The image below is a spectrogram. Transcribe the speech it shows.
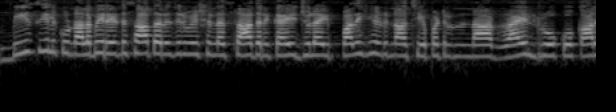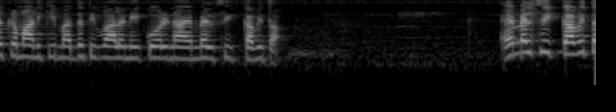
బీసీలకు నలభై రెండు శాతం రిజర్వేషన్ల సాధనకై జులై పదిహేడున చేపట్టనున్న రైల్ రోకో కార్యక్రమానికి మద్దతివ్వాలని కోరిన MLC Kavitha. MLC Kavitha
